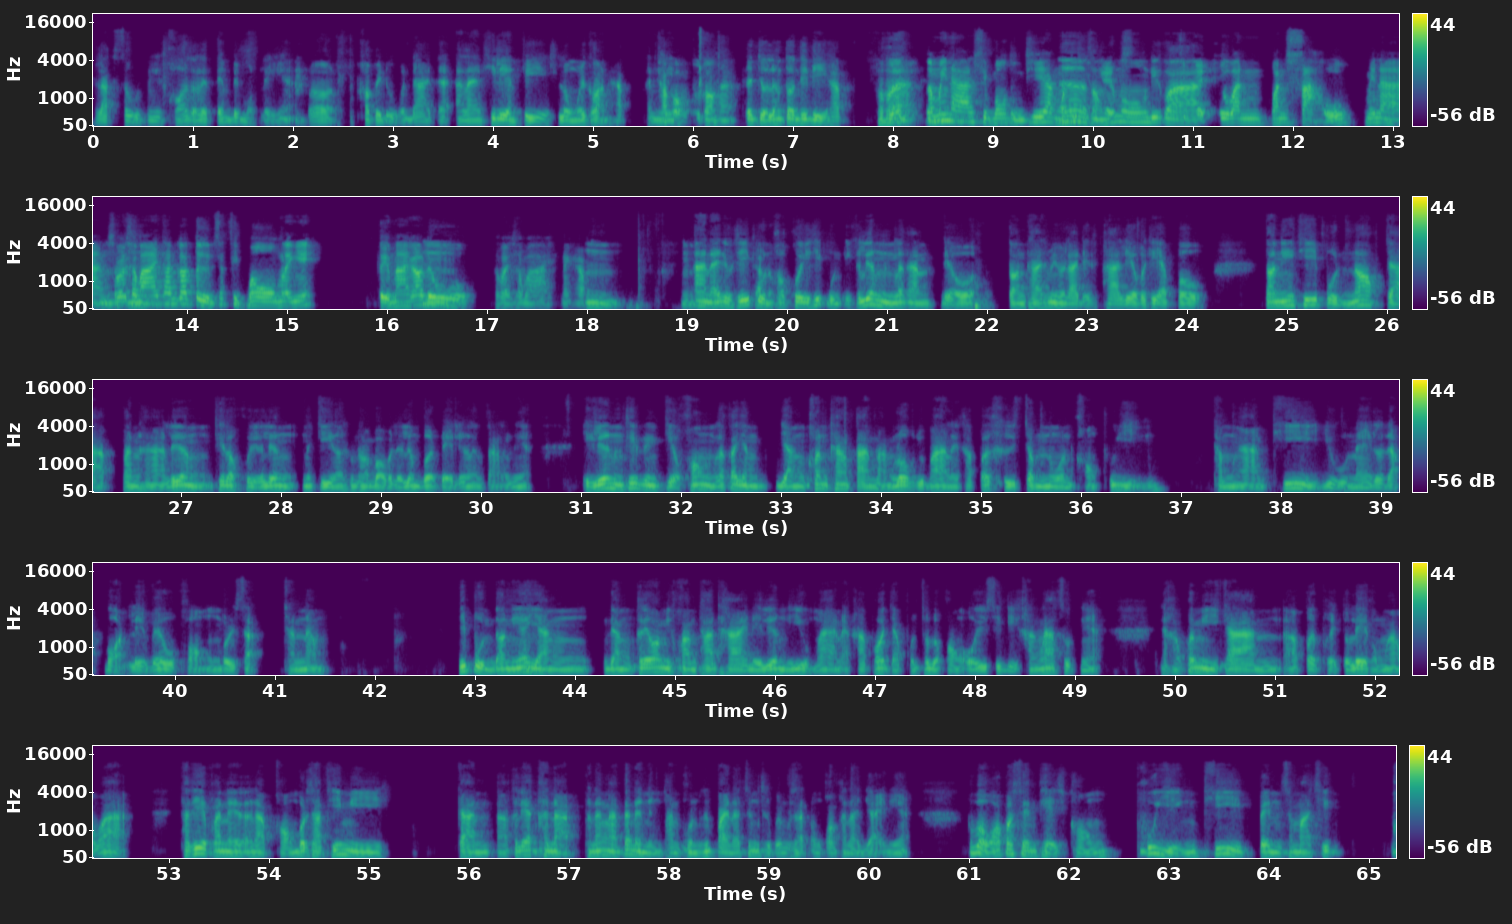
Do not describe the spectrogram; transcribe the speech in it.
หลักสูตรมีคอร์สอะไรเต็มไปหมดเลยเงี้ย ก็เข้าไปดูกันได้ แต่อะไรที่เรียนฟรีลงไว้ก่อนครับ อันครับนี้ผมถูกต้องฮะเป็นจุดเริ่มต้นที่ดีครับเพราะแล้ว่าวแล้วไม่นานสิบโมงถึงเที่ยงเอวันที่อสองชั่วโมงดีกว่าสิบเอ็ดคือวันวันเสาร์ไม่นานอืมสบายๆท่านก็ตื่นสักสิบโมงอะไรอย่างงี้ตื่นมาก็ดูสบายๆนะครับอืมอืมอ่าไหนอยู่ที่ญี่ปุ่นเขาคุยที่ญี่ปุ่นอีกเรื่องหนึ่งแล้วกัน เดี๋ยวตอนท้ายถ้ามีเวลาเดี๋ยวพาเลี้ยวไปที่ Apple ตอนนี้ที่ญี่ปุ่นนอกจากปัญหาเรื่องที่เราคุยกันเรื่องเมื่อกี้เนาะคุณทอยบอกไปเรื่องเบิร์ดเดย์เรื่องต่างๆ แล้วเนี่ย อีกเรื่องหนึ่งที่ยังเกี่ยวข้องแล้วก็ยังยังค่อนข้างตามหลังโลกอยู่มากเลยครับ ก็คือจำนวนของผู้หญิงทำงานที่อยู่ในระดับบอร์ดเลเวลของบริษัทชั้นนำญี่ปุ่นตอนนี้ยังยังเขาเรียกว่ามีความท้าทายในเรื่องนี้อยู่มากนะครับ เพราะจากผลสำรวจของ OECD ครั้งล่าสุดเนี่ยนะครับ ก็มีการอ่าเปิดเผยตัวเลขออกมาว่า ถ้าเทียบกันในระดับของบริษัทที่มีการอ่าเขาเรียกขนาดพนักงานตั้งแต่หนึ่งพันคนขึ้นไปนะ ซึ่งถือเป็นบริษัทองค์กรขนาดใหญ่เนี่ยเขาบอกว่าเปอร์เซนเทจของผู้หญิงที่เป็นสมาชิก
